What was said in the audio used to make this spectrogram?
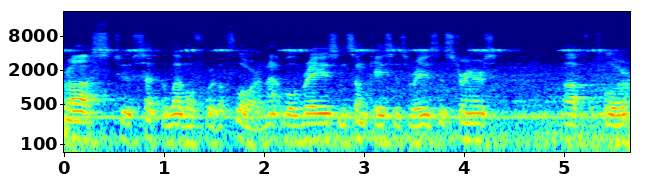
Across to set the level for the floor. And that will raise, in some cases, raise the stringers off the floor.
